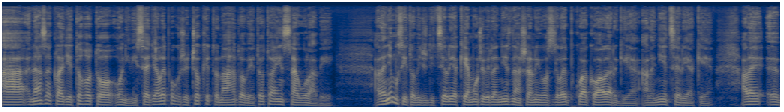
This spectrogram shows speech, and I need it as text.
A na základe tohoto oni vysadia lepok, že čo keď to náhodou je toto a im sa uľaví. Ale nemusí to byť vždy celiakia, môže byť len neznášanlivosť lepku ako alergia, ale nie celiakia. Ale e,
